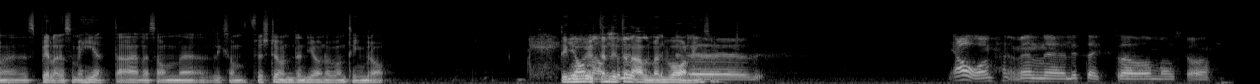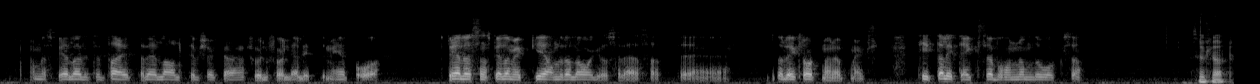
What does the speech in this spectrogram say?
eh, spelare som är heta eller som liksom för stunden gör någonting bra. Det Ja, går men ut en liten absolut. allmän varning. Så. Ja, men lite extra om man ska om man spelar lite tajtare eller alltid försöka fullfölja lite mer på spelare som spelar mycket i andra lag och sådär. Så att, eh, så det är klart man uppmärksammar. Titta lite extra på honom då också. Såklart.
